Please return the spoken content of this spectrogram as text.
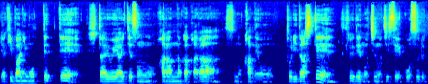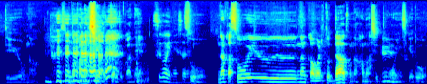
焼き場に持ってって死体を焼いてその腹の中からその金を取り出して、それで後々成功するっていうようなそんな話があったりとかね。すごいねそれ。そう。なんかそういうなんか割とダークな話って多いんですけど、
